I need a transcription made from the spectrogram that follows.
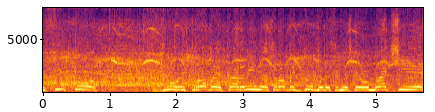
у сітку. З другої спроби Карлініус робить дубль у сьогоднішньому матчі.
